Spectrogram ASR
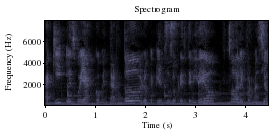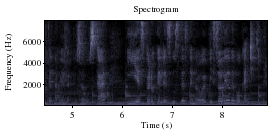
Aquí les voy a comentar todo lo que pienso sobre este video, toda la información que también me puse a buscar y espero que les guste este nuevo episodio de Boca Chiquita.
